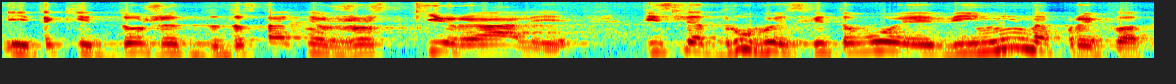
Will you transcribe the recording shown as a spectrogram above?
і такі дуже достатньо жорсткі реалії. Після Другої світової війни, наприклад.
